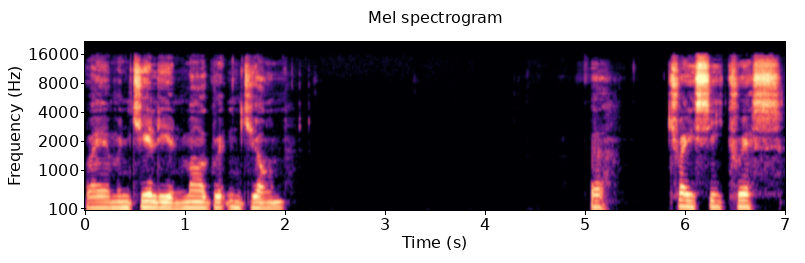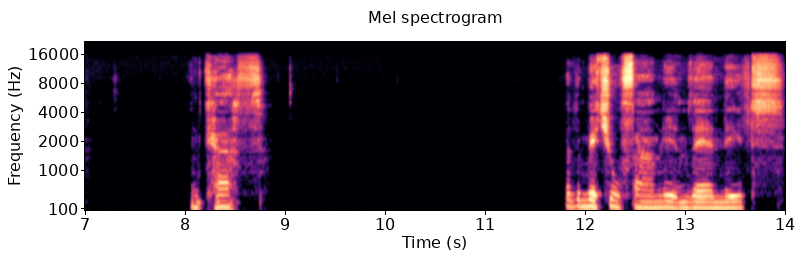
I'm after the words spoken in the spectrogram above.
Graham and Gillian, Margaret and John, for Tracy, Chris, and Kath, for the Mitchell family and their needs.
